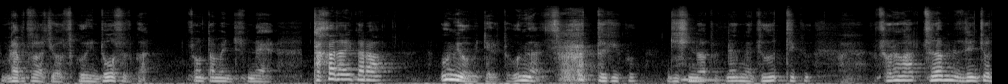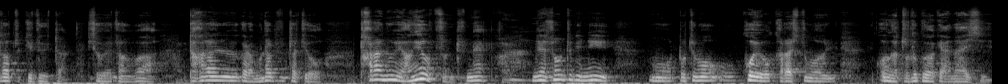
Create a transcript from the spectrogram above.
村人たちを救いにどうするか。そのためにですね高台から海を見てると海がずっと引く。地震の後ね海がずっと引く、はい、それが津波の前兆だと気づいた庄屋さんは、高台の上から村人たちを高台の上に上げようとするんですね、はい、でその時にもうとても声をからしても声が届くわけはないし、うん、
